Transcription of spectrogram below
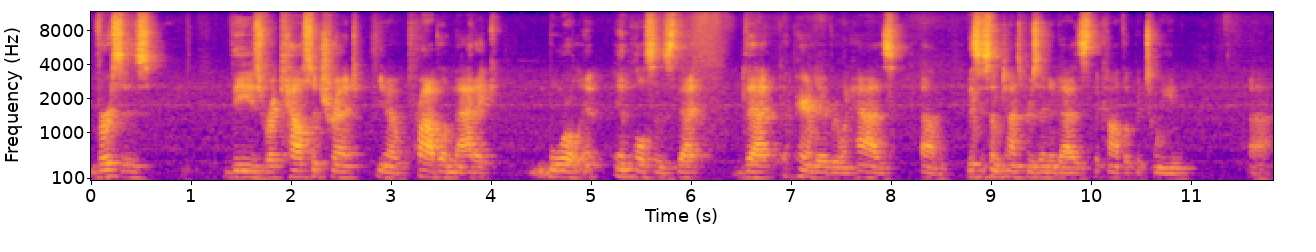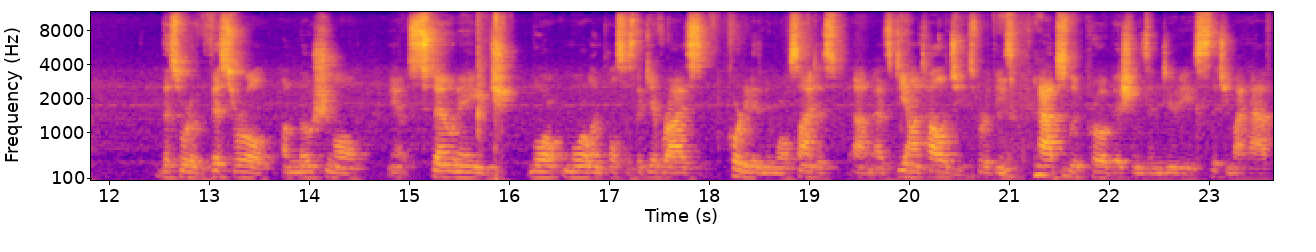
versus these recalcitrant, you know, problematic moral impulses that that apparently everyone has. Um, this is sometimes presented as the conflict between uh, the sort of visceral, emotional, you know, Stone Age moral, moral impulses that give rise, according to the new moral scientists, um, as deontology, sort of these absolute prohibitions and duties that you might have,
